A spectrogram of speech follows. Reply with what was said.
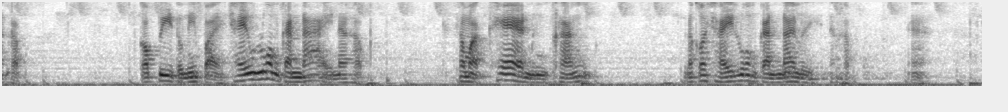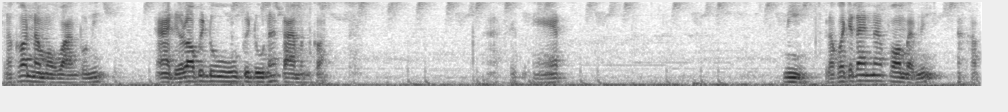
นะครับ Copy ตรงนี้ไปใช้ร่วมกันได้นะครับ สมัครแค่หนึ่งครั้ง แล้วก็ใช้ร่วมกันได้เลยนะครับ แล้วก็นำมาวางตรงนี้อ่าเดี๋ยวเราไปดูไปดูหน้าตามันก่อนอ่า Save As นี่เราก็จะได้หน้าฟอร์มแบบนี้นะครับ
